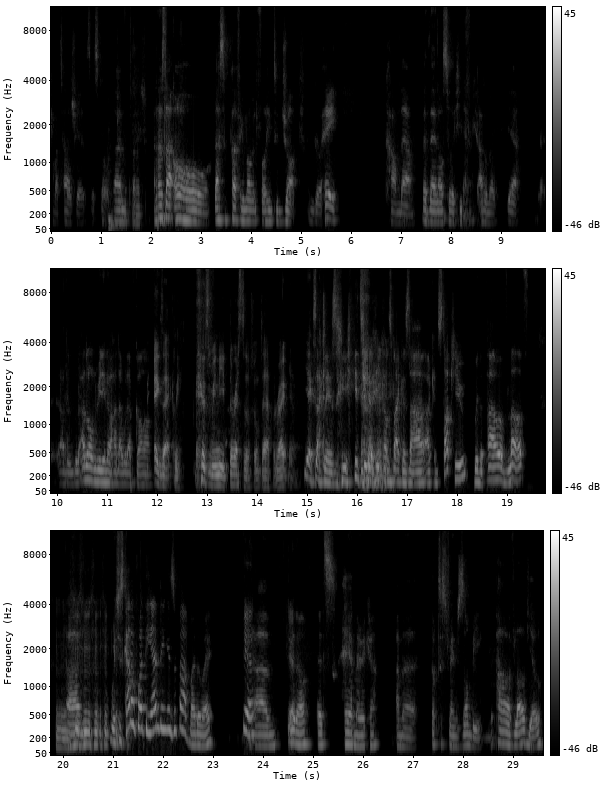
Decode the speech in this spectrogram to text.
Kamar-Taj, yeah, it's it's called. Um, and I was like, oh, that's a perfect moment for him to drop and go, hey, calm down. But then also he, Yeah. I don't know, yeah, I don't, I don't really know how that would have gone on. Exactly. Because we need the rest of the film to happen, right? Yeah. Yeah, exactly. It's- he, he comes back and says, I I can stop you with the power of love, Mm. which is kind of what the ending is about, by the way. yeah. Um, Yeah. You know, it's hey America, I'm a Doctor Strange zombie. The power of love, yo.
